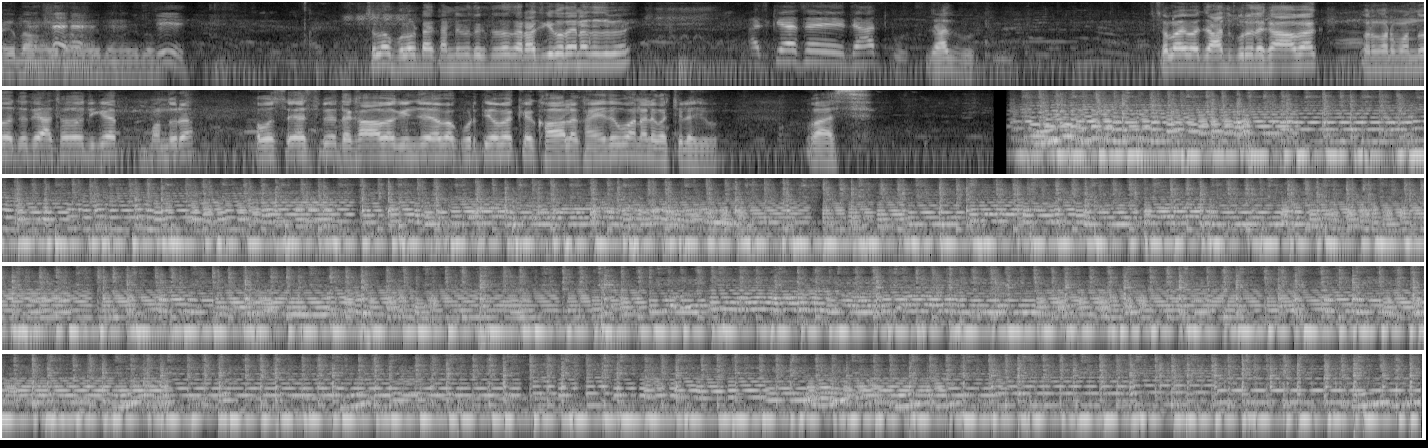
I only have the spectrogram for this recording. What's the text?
একদম একদম একদম। চলো ব্লগটা কন্টিনিউ দেখতে থাকো। আজকে কোথায় না যাবে আজকে আছে জাহাজপুর। জাহাজপুর। চলো এবার জাহাজপুরে দেখা হবে। কোন কোন বন্ধু যদি আছো ওদিকে বন্ধুরা অবশ্যই আসবে। দেখা হবে এনজয় হবে ফুর্তি হবে কেউ খাওয়ালে খাইয়ে দেবো নাহলে ঘর চলে যাব বাস।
